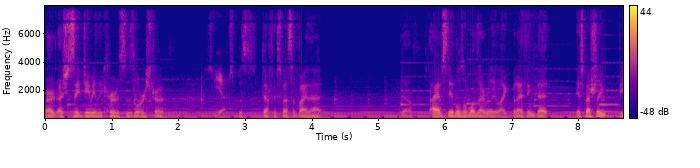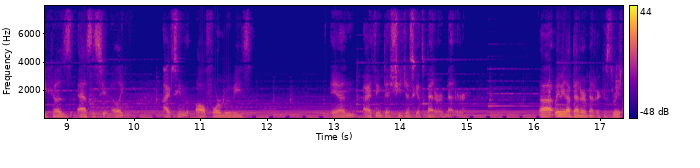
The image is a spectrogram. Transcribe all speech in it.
Or I should say Jamie Lee Curtis is Laurie Strode. yeah. Definitely specify that. You know, I have stables of ones I really like, but I think that especially because as the like I've seen all four movies, and I think that she just gets better and better. Uh, maybe not better and better because three's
